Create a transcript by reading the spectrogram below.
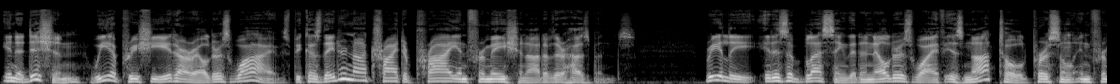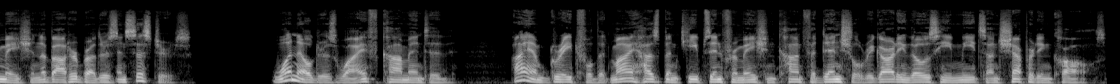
In addition, we appreciate our elders' wives because they do not try to pry information out of their husbands. Really, it is a blessing that an elder's wife is not told personal information about her brothers and sisters. One elder's wife commented, I am grateful that my husband keeps information confidential regarding those he meets on shepherding calls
